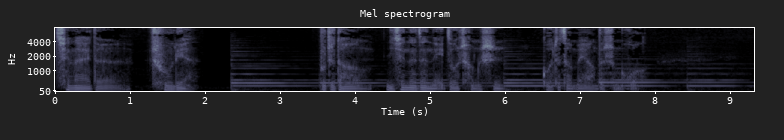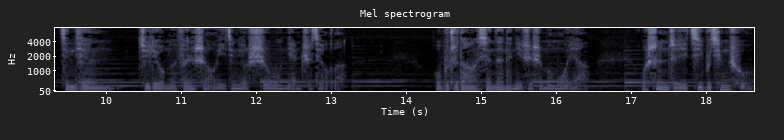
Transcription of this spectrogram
亲爱的初恋，不知道你现在在哪座城市，过着怎么样的生活？今天距离我们分手已经有十五年之久了。我不知道现在的你是什么模样，我甚至也记不清楚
